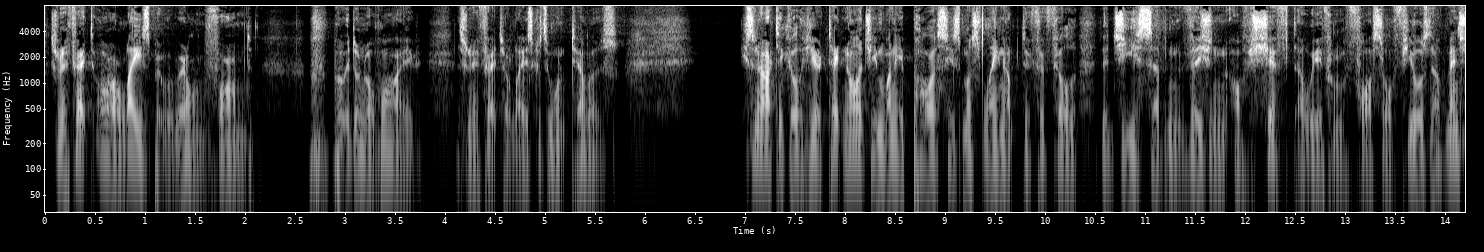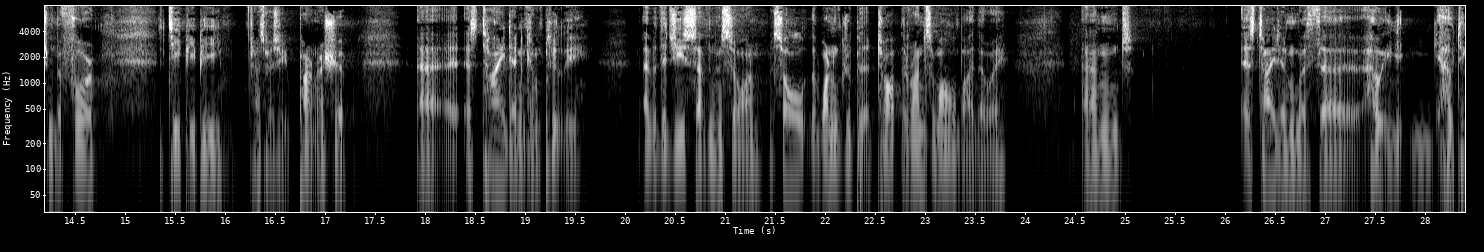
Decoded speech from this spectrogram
It's going to affect all our lives, but we're well informed. but we don't know why it's going to affect our lives because they won't tell us. Here's an article here. Technology money policies must line up to fulfill the G7 vision of shift away from fossil fuels. Now, I've mentioned before the TPP, Trans-Pacific Partnership, uh, is tied in completely uh, with the G7 and so on. It's all the one group at the top that runs them all, by the way. And it's tied in with uh, how to, how to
